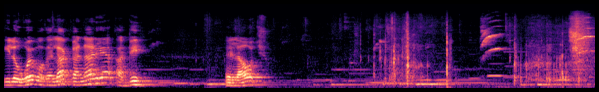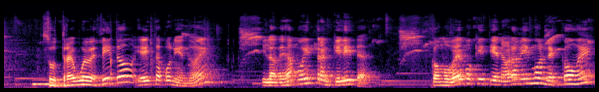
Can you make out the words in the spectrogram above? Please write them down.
y los huevos de la canaria aquí. En la 8. Sus tres huevecitos y ahí está poniendo, ¿eh? Y las dejamos ir tranquilitas. Como vemos que tiene ahora mismo el Nescon, ¿eh?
